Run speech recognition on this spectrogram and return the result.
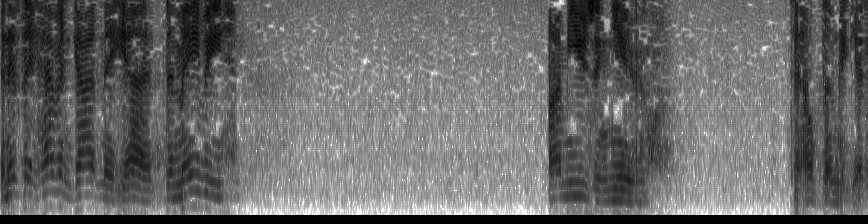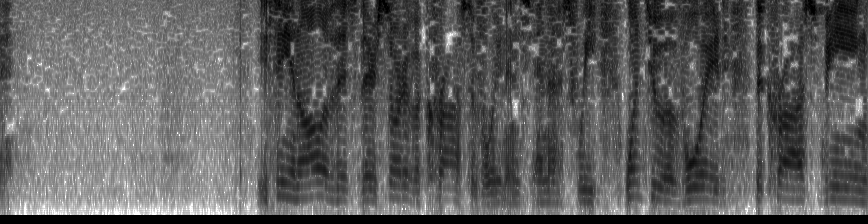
And if they haven't gotten it yet, then maybe I'm using you to help them to get it. You see, in all of this, there's sort of a cross avoidance in us. We want to avoid the cross being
